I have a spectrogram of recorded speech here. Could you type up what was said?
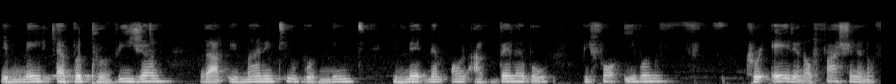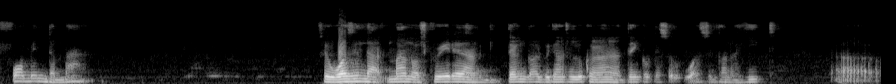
He made every provision that humanity would need. He made them all available before even creating or fashioning or forming the man. So it wasn't that man was created and then God began to look around and think, okay, so what's it gonna heat? Uh,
